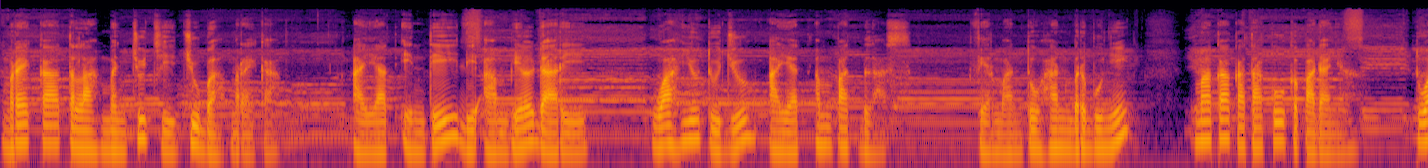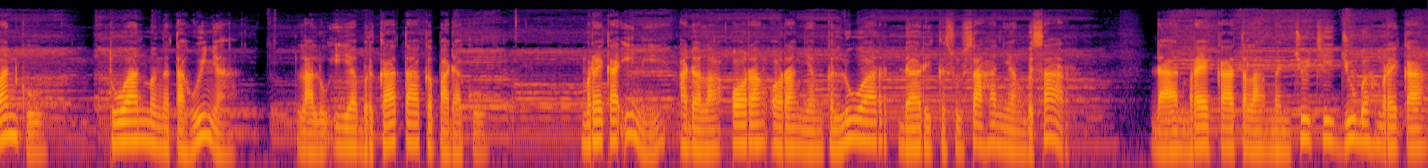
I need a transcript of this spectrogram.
Mereka telah mencuci jubah mereka. Ayat inti diambil dari Wahyu 7 ayat 14. Firman Tuhan berbunyi, "Maka kataku kepadanya, Tuanku, Tuhan mengetahuinya, lalu ia berkata kepadaku, "Mereka ini adalah orang-orang yang keluar dari kesusahan yang besar, dan mereka telah mencuci jubah mereka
